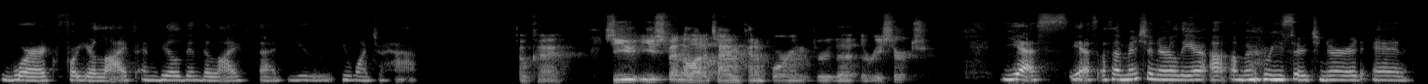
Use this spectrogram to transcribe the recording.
work for your life and building the life that you you want to have. Okay. So you you spend a lot of time kind of pouring through the the research? Yes, yes. As I mentioned earlier, I'm a research nerd, and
